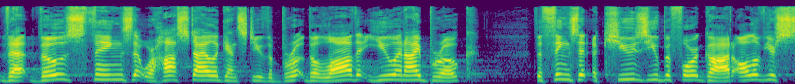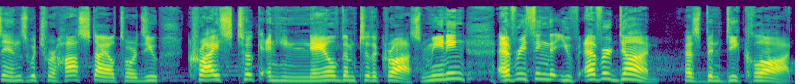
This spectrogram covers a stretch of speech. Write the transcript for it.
that those things that were hostile against you, the, bro- the law that you and I broke, the things that accuse you before God, all of your sins which were hostile towards you, Christ took and he nailed them to the cross. Meaning, everything that you've ever done has been declawed.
